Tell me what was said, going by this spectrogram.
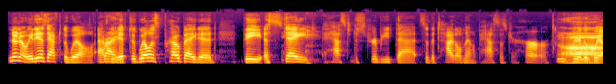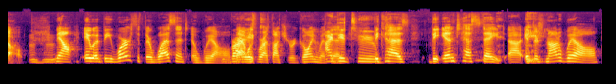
No, no, it is after the will. After, Right. If the will is probated, the estate has to distribute that, so the title now passes to her through the Ah. will. Now, it would be worse if there wasn't a will. Right. That was where I thought you were going with I it. I did too. Because the intestate, uh, if there's not a will,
